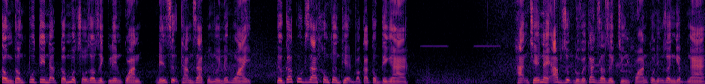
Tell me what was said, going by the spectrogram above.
Tổng thống Putin đã cấm một số giao dịch liên quan đến sự tham gia của người nước ngoài từ các quốc gia không thân thiện vào các công ty Nga. Hạn chế này áp dụng đối với các giao dịch chứng khoán của những doanh nghiệp Nga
